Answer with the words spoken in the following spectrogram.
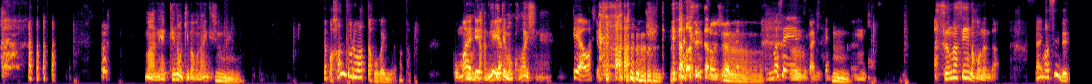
まあね、手の置き場もないんでしうょうね。ん。やっぱハンドルはあった方がいいんだよな、多こう前でうんなんか見てても怖いしね。手合わせても分。手合わせたら面白いね。うんすいませんって感じね。うん。うんあすんませんの方なんだ。ませんで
